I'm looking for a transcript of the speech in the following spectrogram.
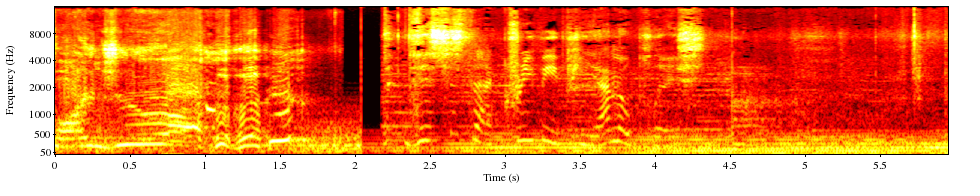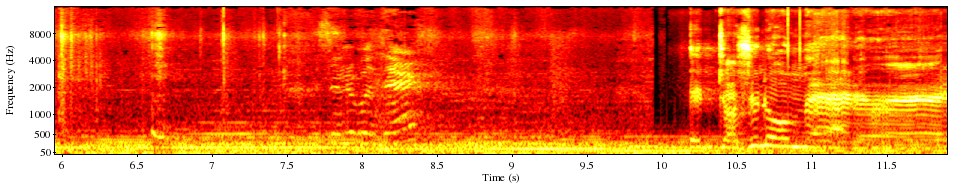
find you! This is that creepy piano place. Is anyone there? It doesn't all matter.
